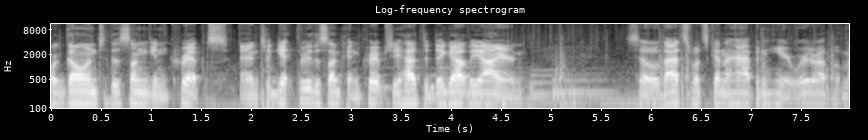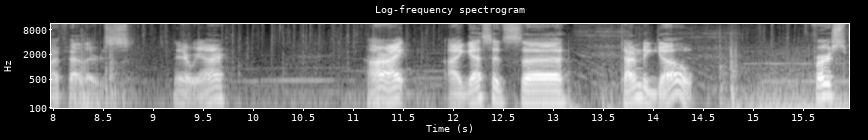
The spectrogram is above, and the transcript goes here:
we're going to the sunken crypts. And to get through the sunken crypts, you have to dig out the iron. So that's what's going to happen here. Where do I put my feathers? There we are. Alright. I guess it's uh, time to go. First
